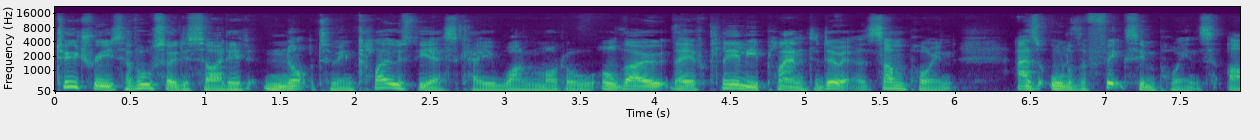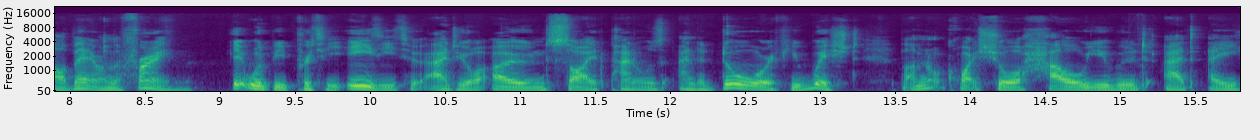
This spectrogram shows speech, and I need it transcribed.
Two Trees have also decided not to enclose the SK1 model, although they have clearly planned to do it at some point, as all of the fixing points are there on the frame. It would be pretty easy to add your own side panels and a door if you wished, but I'm not quite sure how you would add a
